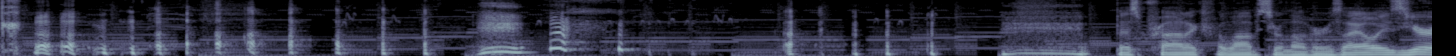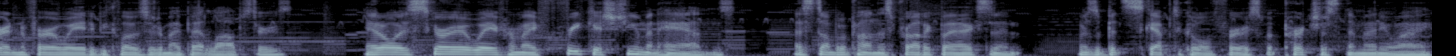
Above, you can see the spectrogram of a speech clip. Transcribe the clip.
come. Best product for lobster lovers. I always yearn for a way to be closer to my pet lobsters. I'd always scurry away from my freakish human hands. I stumbled upon this product by accident. I was a bit skeptical at first, but purchased them anyway.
